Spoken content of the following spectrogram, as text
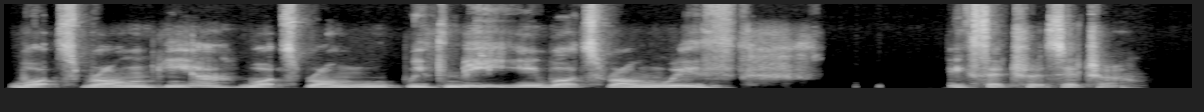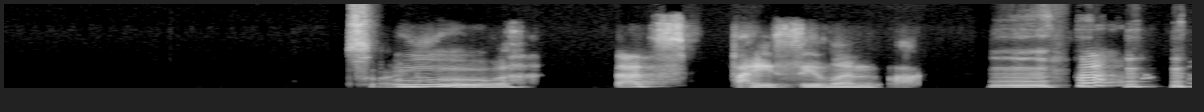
what's wrong here? What's wrong with me? What's wrong with etc. cetera, et cetera. So Ooh, that's spicy, Linda. Mm.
